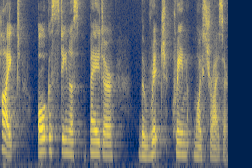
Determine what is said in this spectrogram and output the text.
hyped Augustinus Bader, the Rich Cream Moisturizer.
